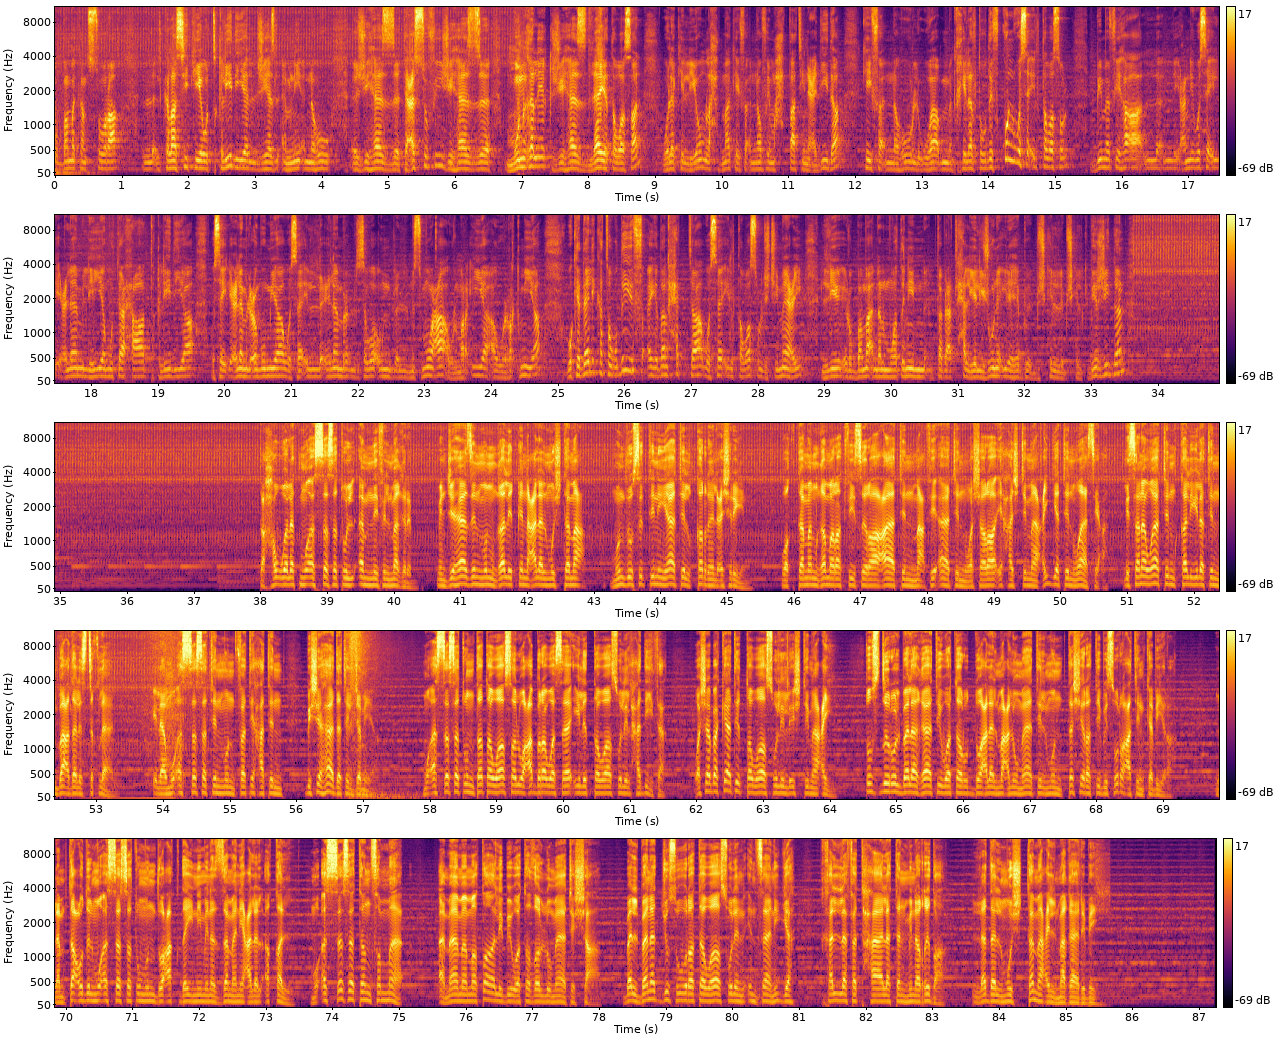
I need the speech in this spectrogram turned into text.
ربما كانت الصورة الكلاسيكية والتقليدية للجهاز الأمني أنه جهاز تعسفي جهاز منغلق جهاز لا يتواصل. ولكن اليوم لاحظنا كيف أنه في محطات عديدة كيف أنه ومن خلال توظيف كل وسائل التواصل بما فيها يعني وسائل الإعلام اللي هي متاحة تقليدية وسائل الإعلام العمومية وسائل الإعلام سواء المسموعة أو المرئية أو الرقمية. وكذلك توظيف أيضا حتى وسائل التواصل الاجتماعي اللي ربما أن المواطنين بطبيعة الحال يلجون إليه بشكل بشكل كبير جدا. تحولت مؤسسة الأمن في المغرب من جهاز منغلق على المجتمع منذ ستينيات القرن العشرين وقتما انغمرت في صراعات مع فئات وشرائح اجتماعية واسعة لسنوات قليلة بعد الاستقلال إلى مؤسسة منفتحة بشهادة الجميع. مؤسسة تتواصل عبر وسائل التواصل الحديثة وشبكات التواصل الاجتماعي. تصدر البلاغات وترد على المعلومات المنتشرة بسرعة كبيرة. لم تعد المؤسسة منذ عقدين من الزمن على الأقل مؤسسة صماء أمام مطالب وتظلمات الشعب. بل بنت جسور تواصل إنسانية خلفت حالة من الرضا لدى المجتمع المغاربي.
